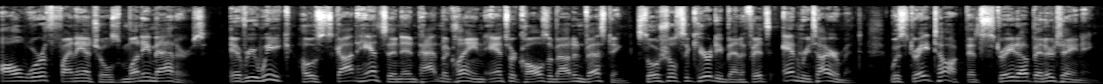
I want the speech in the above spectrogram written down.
Allworth Financial's Money Matters. Every week, hosts Scott Hanson and Pat McClain answer calls about investing, Social Security benefits, and retirement with straight talk that's straight up entertaining.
